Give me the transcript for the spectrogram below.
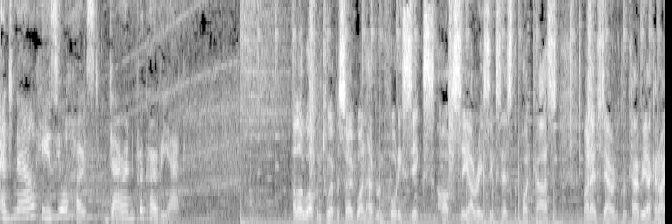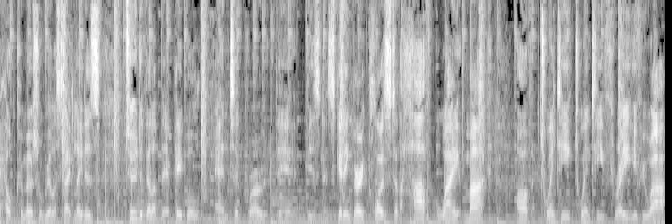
And now here's your host, Darren Krakowiak. Hello, welcome to episode 146 of CRE Success, the podcast. My name's Darren Krakowiak, and I help commercial real estate leaders to develop their people and to grow their business. Getting very close to the halfway mark of 2023. If you are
